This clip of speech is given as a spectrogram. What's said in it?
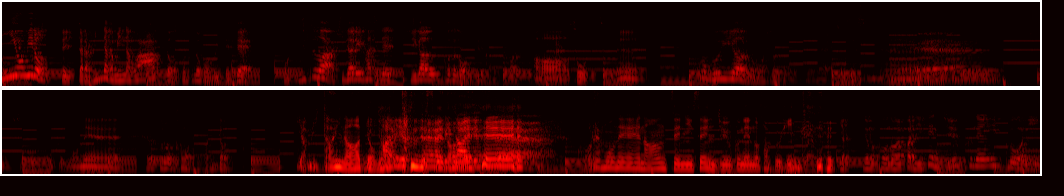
右を見ろって言ったらみんながみんなわーっとそっちの方向いててはい実は左端で違うことが起きてる可能性もあるとああですそうですね。ねここが VR の面白いところですよね。そうですね。へそうそうこれもね。ーえそれを鎌田先輩見たんですか？いや見たいなって思ったんですけどね。ね。これもねなんせ2019年の作品で。いやでもそのやっぱり2019年以降に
